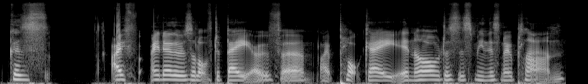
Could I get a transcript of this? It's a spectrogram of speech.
because I, f- I know there was a lot of debate over like plot gate and oh does this mean there's no plan?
